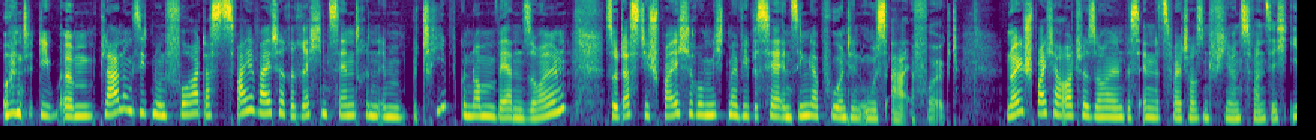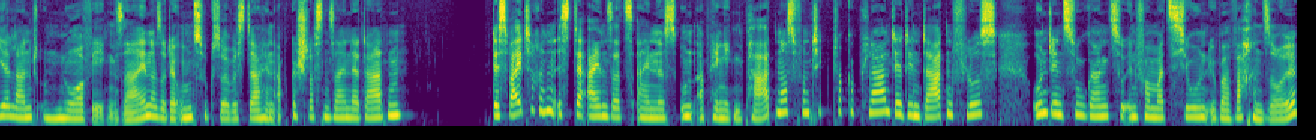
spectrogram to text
Und die ähm, Planung sieht nun vor, dass zwei weitere Rechenzentren im Betrieb genommen werden sollen, sodass die Speicherung nicht mehr wie bisher in Singapur und den USA erfolgt. Neue Speicherorte sollen bis Ende 2024 Irland und Norwegen sein. Also der Umzug soll bis dahin abgeschlossen sein der Daten. Des Weiteren ist der Einsatz eines unabhängigen Partners von TikTok geplant, der den Datenfluss und den Zugang zu Informationen überwachen soll.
